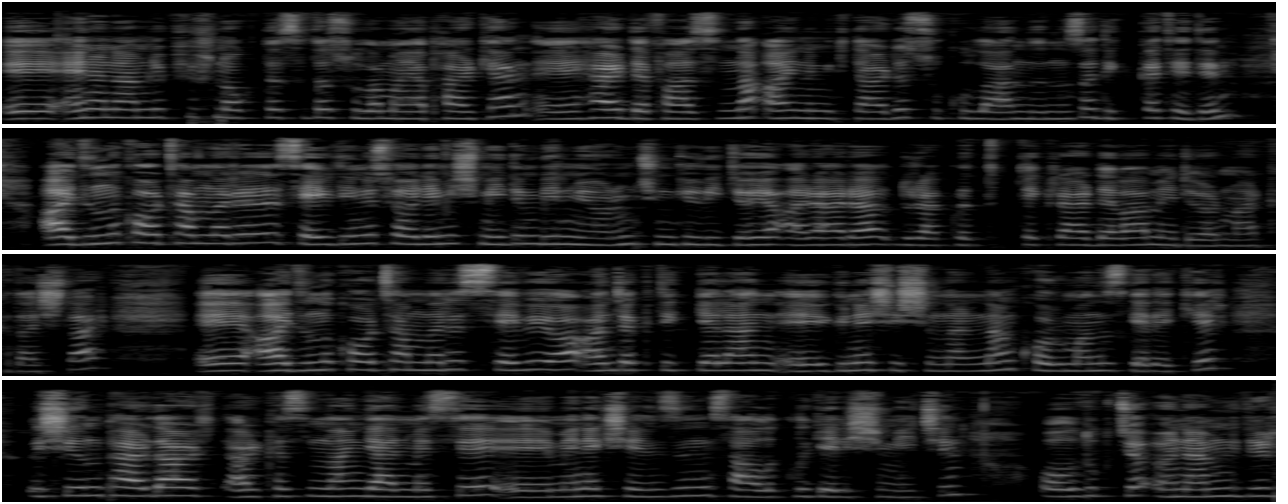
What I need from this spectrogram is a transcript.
e, en önemli püf noktası da sulama yaparken e, her defasında aynı miktarda su kullandığınıza dikkat edin. Aydınlık ortamları sevdiğini söylemiş miydim bilmiyorum. Çünkü videoyu ara ara duraklatıp tekrar devam ediyorum arkadaşlar. E, aydınlık ortamları seviyor ancak dik gelen e, güneş ışınlarından korumanız gerekir. Işığın perde arkasından gelmesi e, menekşenizin sağlıklı gelişimi için oldukça önemlidir.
